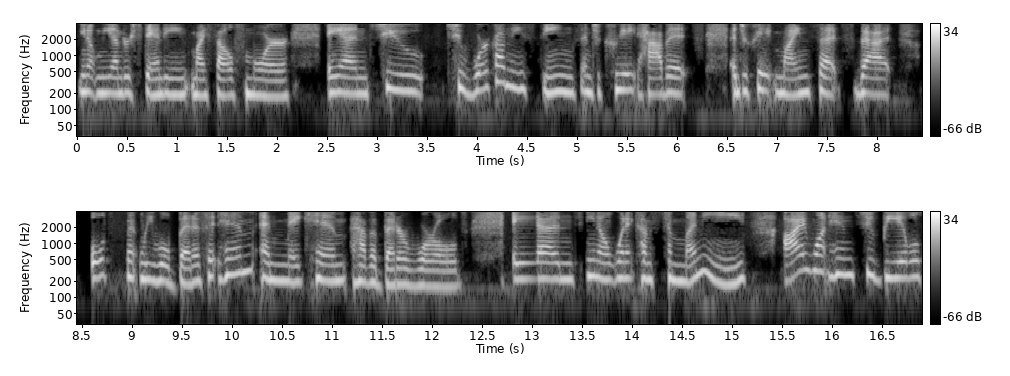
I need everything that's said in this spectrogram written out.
you know, me understanding myself more and to to work on these things and to create habits and to create mindsets that ultimately will benefit him and make him have a better world. And, you know, when it comes to money, I want him to be able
